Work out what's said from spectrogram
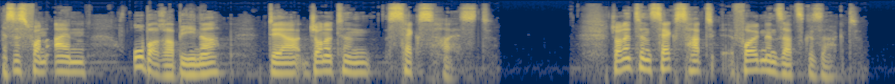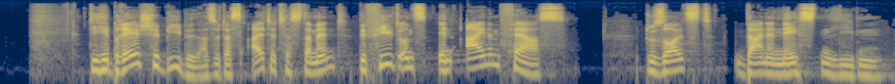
Es ist von einem Oberrabbiner, der Jonathan Sachs heißt. Jonathan Sachs hat folgenden Satz gesagt. Die hebräische Bibel, also das Alte Testament, befiehlt uns in einem Vers, du sollst deinen Nächsten lieben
